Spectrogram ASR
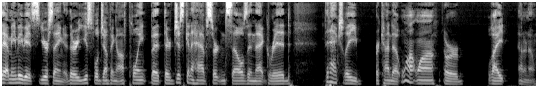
I mean maybe it's you're saying it they're a useful jumping off point, but they're just going to have certain cells in that grid that actually are kind of wah wah or light. I don't know.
